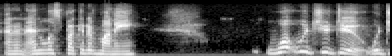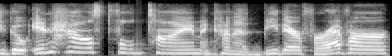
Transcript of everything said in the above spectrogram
and an endless bucket of money, what would you do? Would you go in house full time and kind of be there forever?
